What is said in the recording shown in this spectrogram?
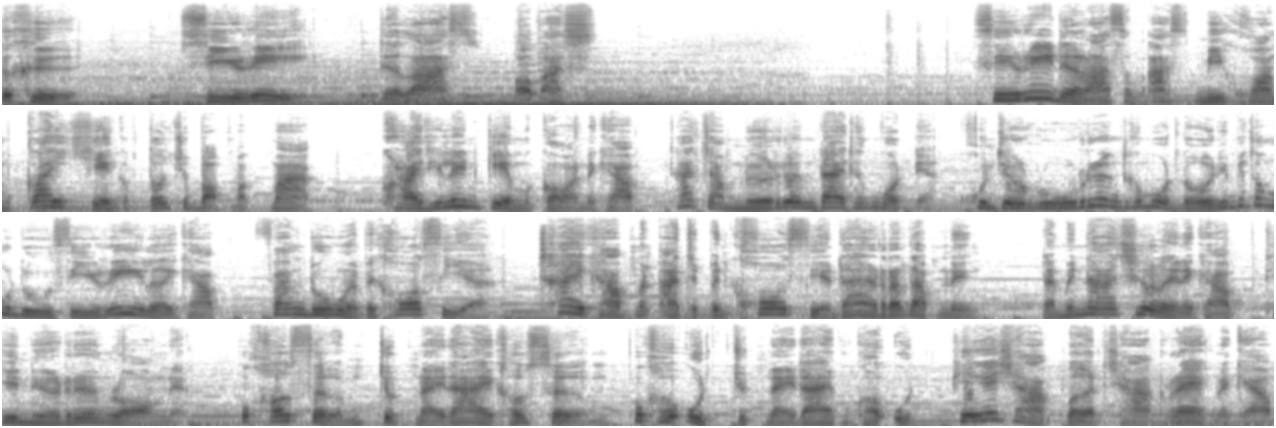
ก็คือซีรีส์ The Last of Us ซีรีส์ The Last of Us มีความใกล้เคียงกับต้นฉบับมากๆ ใครที่เล่นเกมมาก่อนนะครับ ถ้าจำเนื้อเรื่องได้ทั้งหมดเนี่ย คุณจะรู้เรื่องทั้งหมดโดยที่ไม่ต้องดูซีรีส์เลยครับ ฟังดูเหมือนเป็นข้อเสีย ใช่ครับ มันอาจจะเป็นข้อเสียได้ระดับหนึ่ง แต่ไม่น่าเชื่อเลยนะครับ ที่เนื้อเรื่องรองเนี่ย พวกเขาเสริมจุดไหนได้เขาเสริม พวกเขาอุดจุดไหนได้พวกเขาอุด เพียงแค่ฉากเปิดฉากแรกนะครับ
